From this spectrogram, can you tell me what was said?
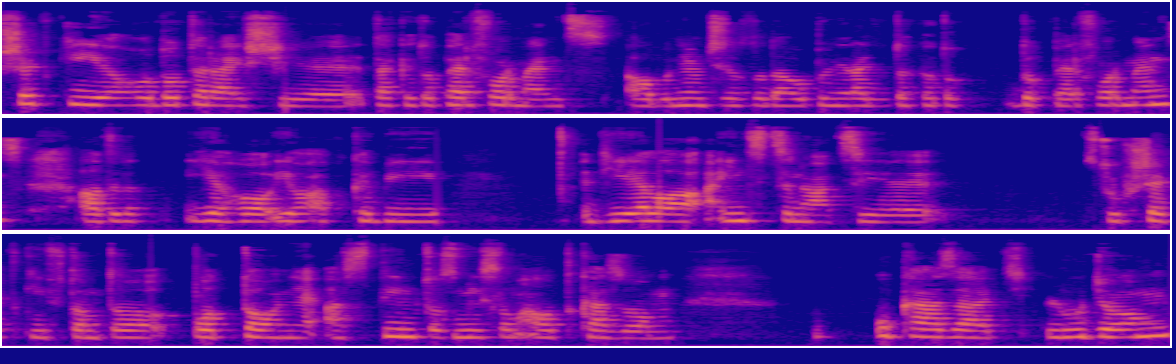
všetky jeho doterajšie takéto performance, alebo neviem, či sa to dá úplne radiť do do performance, ale teda jeho, jeho ako keby diela a inscenácie sú všetky v tomto podtóne a s týmto zmyslom a odkazom ukázať ľuďom,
